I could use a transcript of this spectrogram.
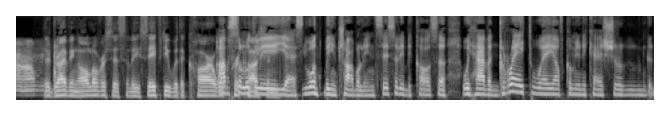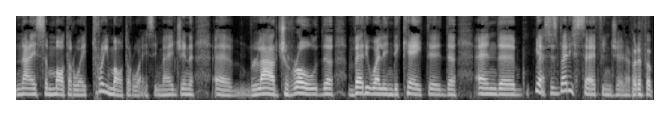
Um, They're driving all over Sicily. Safety with a car. What Absolutely, precautions? yes. You won't be in trouble in Sicily because uh, we have a great way of communication, nice motorway, three motorways. Imagine a large road, uh, very well indicated, uh, and uh, yes, it's very safe in general. But if a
